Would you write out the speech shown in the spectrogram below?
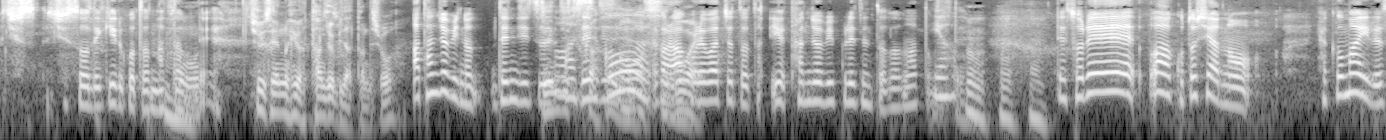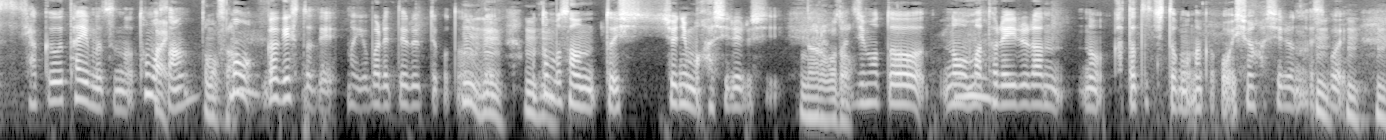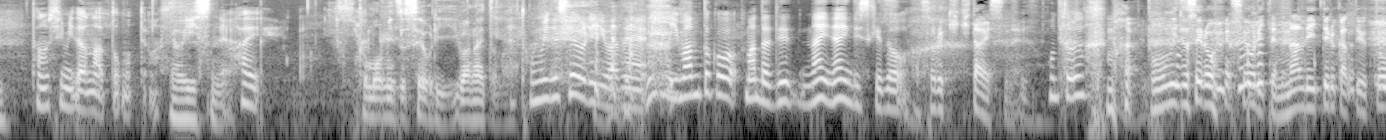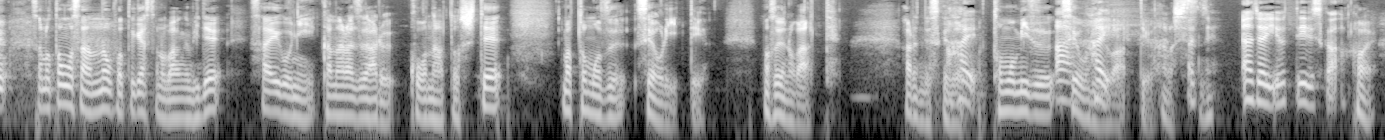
出出走できることになったので。抽選の日は誕生日だったんでしょ？あ、誕生日の前日。前日か。前日だから、これはちょっと、いや誕生日プレゼントだなと思って。で、それは今年あの、100 miles 100 times のトモさんはいも、がゲストで、まあ、呼ばれてるってことなので、トモさんと一緒にも走れるし、なるほど。地元の、まあ、トレイルランの方たちともなんかこう一緒に走るのですごい楽しみだなと思ってます。いや、いいっすね。はい。友水セオリー言わないとな。トミルセオリーはね、今んとこまだでない、ないんですけど、それ聞きたいですね。本当？まあ、友水セロセオリーってね、なんで言ってるかっていうと、その友さんのポッドキャストの番組で、最後に必ずあるコーナーとして、まあ、友津セオリーっていう、まあそういうのがあって、あるんですけど、はい友水セオリーあはいはっていう話ですね。あ、じゃあ言っていいですか？はい。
